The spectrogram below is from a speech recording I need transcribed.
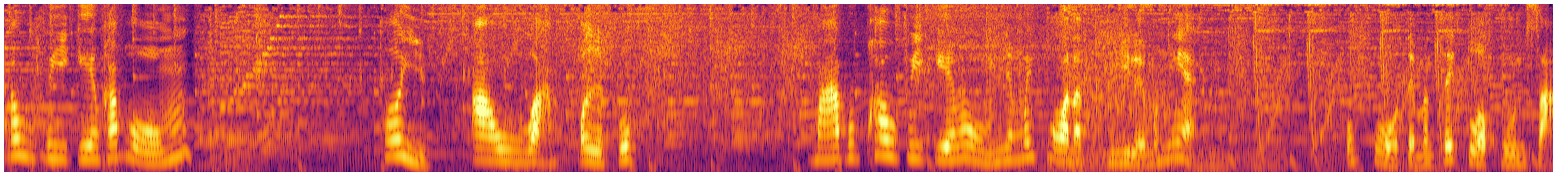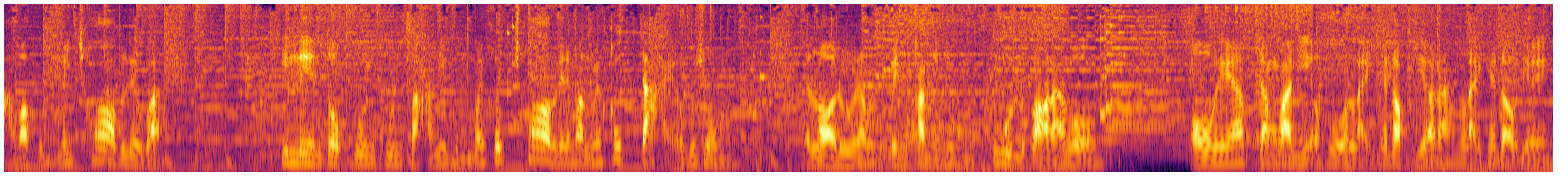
เข้าฟรีเกมครับผมเฮ้ยเอาว่ะ เปิดปุ๊บ มาปุ๊บเข้าฟรีเกมผมยังไม่พอนาทีเลยมั้งเนี่ย โอ้โห แต่มันได้ตัวคูณสามว่ะผมไม่ชอบเลยว่ะกินเลนตัวคูณคูณสามนี่ผมไม่ค่อยชอบเลยมันไม่ค่อยจ่ายว่ะผู้ชมเดี๋ยวรอดูนะมันจะเป็นคำอย่างที่ผมพูดหรือเปล่านะผมโอเคครับจังหวะนี้โอ้โหไหลแค่ดอกเดียวนะไหลแค่ดอกเดียวเอง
